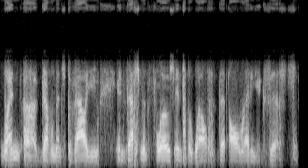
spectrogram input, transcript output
When uh, governments devalue, investment flows into the wealth that already exists.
